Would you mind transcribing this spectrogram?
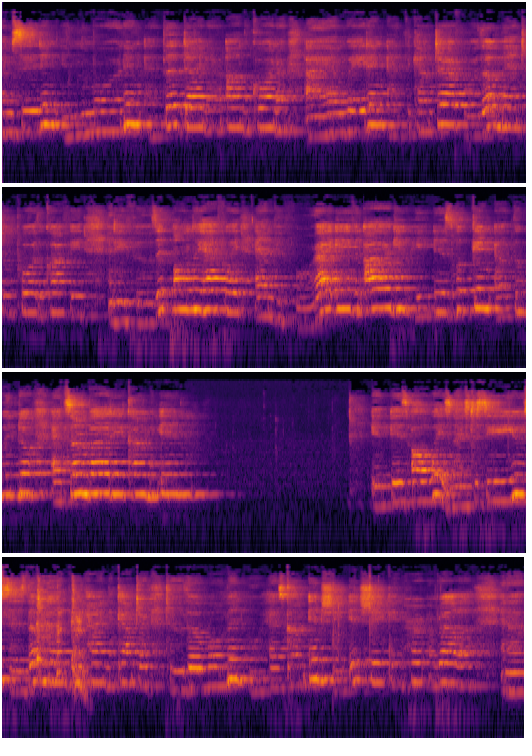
am sitting in the morning at the diner on the corner. I am waiting at the counter for the man to pour the coffee, and he fills it only halfway. And before I even argue, he is looking out the window at somebody coming in. It is always nice to see you, says the man behind the counter to the woman who has come in. She is shaking her umbrella. And I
